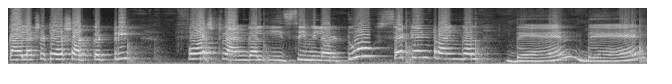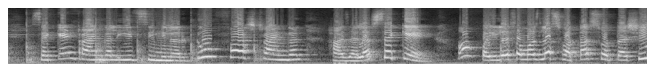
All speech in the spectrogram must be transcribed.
काय लक्षात ठेवा shortcut three first triangle is similar to second triangle then then second triangle is similar to first triangle हा झाला सेकंड पहिलं समजलं स्वतः स्वतःशी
